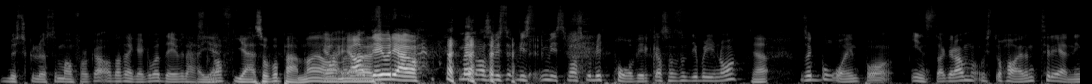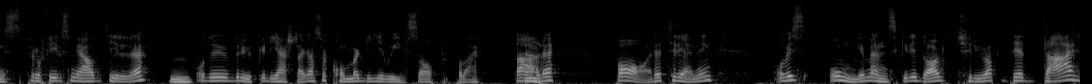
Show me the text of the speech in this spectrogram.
muskuløse mannfolka, og da tenker jeg ikke på David Jeg, Hasselhoff. jeg så på Pamela, ja. Ja, ja, det gjorde jeg òg. Men altså, hvis, hvis, hvis man skulle blitt påvirka sånn som de blir nå Ja. og Så gå inn på Instagram, og hvis du har en treningsprofil som jeg hadde tidligere, mm. og du bruker de hashtagga, så kommer de reelsa opp på deg. Da er det bare trening. Og hvis unge mennesker i dag tror at det der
